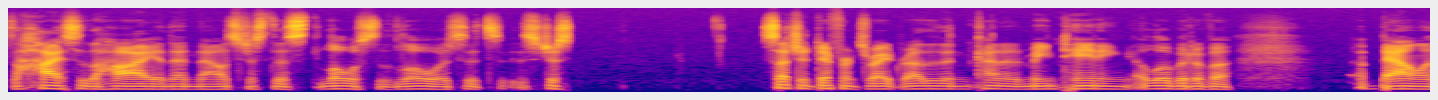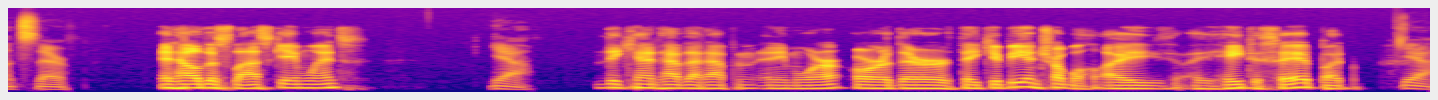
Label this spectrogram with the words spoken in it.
the highest of the high, and then now it's just this lowest of the lowest. It's it's just such a difference, right? Rather than kind of maintaining a little bit of a a balance there. And how this last game went, Yeah. they can't have that happen anymore, or they're they could be in trouble. I I hate to say it, but Yeah.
